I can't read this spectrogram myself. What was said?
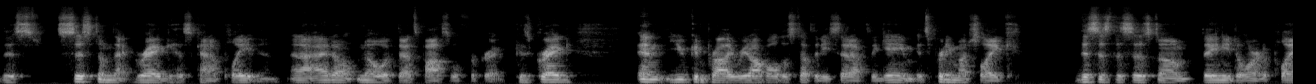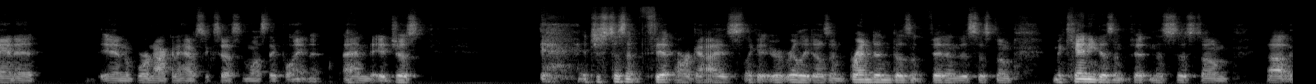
this system that Greg has kind of played in, and I, I don't know if that's possible for Greg because Greg, and you can probably read off all the stuff that he said after the game. It's pretty much like this is the system. They need to learn to play in it, and we're not going to have success unless they play in it. And it just it just doesn't fit our guys. Like it, it really doesn't. Brendan doesn't fit in this system. McKennie doesn't fit in this system. Uh,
